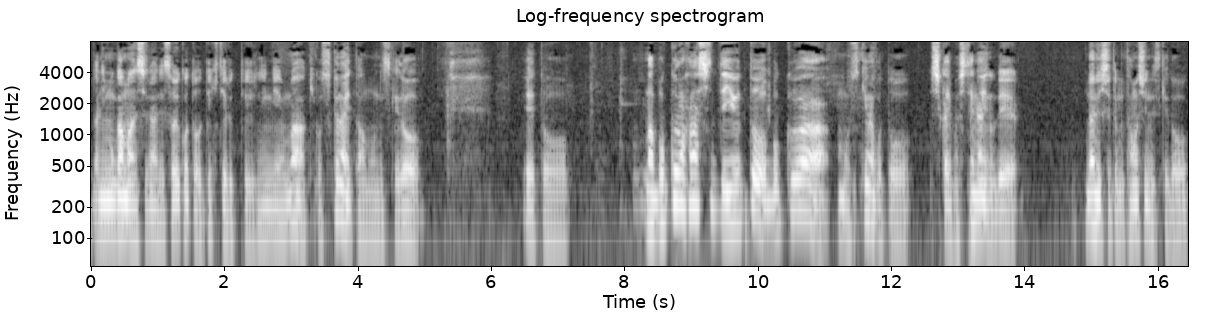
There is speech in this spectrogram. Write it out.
何も我慢しないでそういうことをできてるっていう人間は結構少ないとは思うんですけどえっ、とまあ僕の話で言うと僕はもう好きなことしか今してないので何してても楽しいんですけど、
